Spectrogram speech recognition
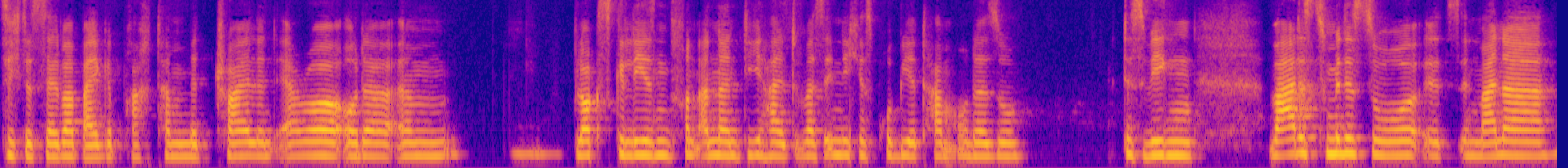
sich das selber beigebracht haben mit Trial and Error oder ähm, Blogs gelesen von anderen, die halt was ähnliches probiert haben oder so. Deswegen war das zumindest so, jetzt in meiner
